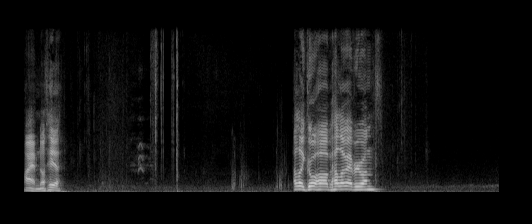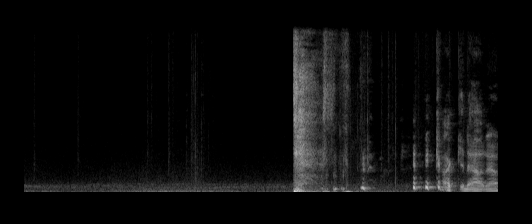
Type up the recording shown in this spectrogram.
I am not here. Hello, GoHub. Hello, everyone. Can't get out now.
